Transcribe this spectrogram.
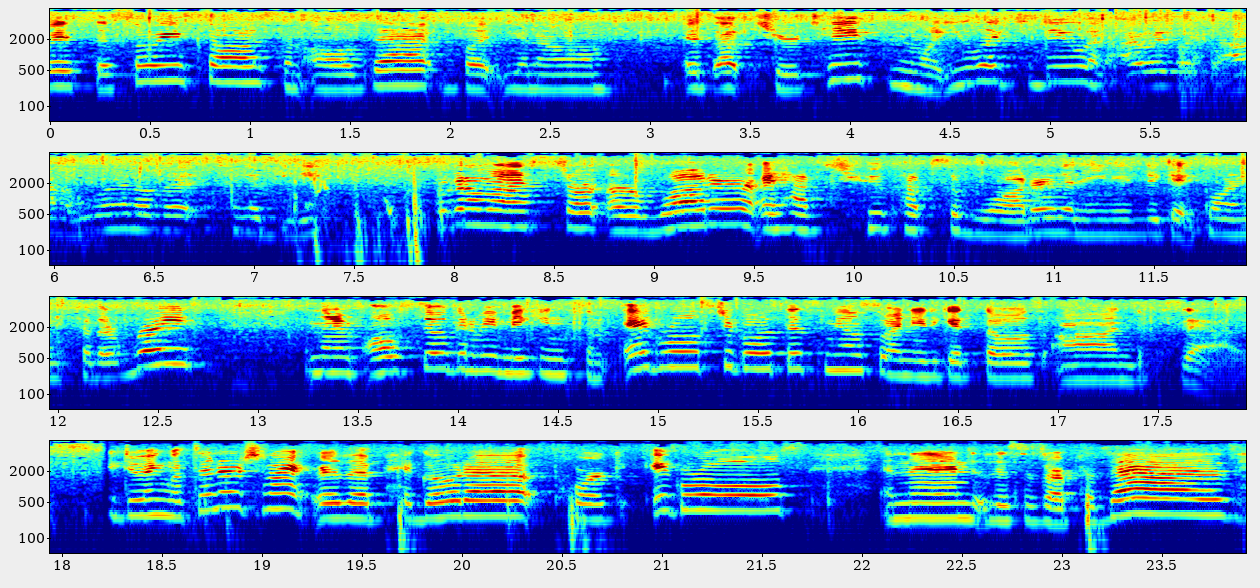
with the soy sauce and all of that, but you know, it's up to your taste and what you like to do, and I always like to add a little bit to the beef. We're gonna wanna start our water. I have two cups of water that I need to get going for the rice. And then I'm also to be making some egg rolls to go with this meal, so I need to get those on the pizzazz. Doing with dinner tonight are the Pagoda pork egg rolls. And then this is our pizzazz.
